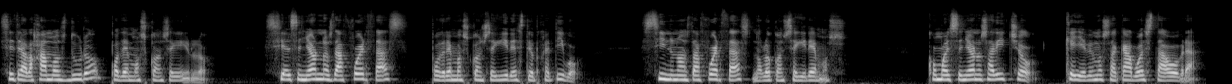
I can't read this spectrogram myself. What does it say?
Si trabajamos duro, podemos conseguirlo. Si el Señor nos da fuerzas, podremos conseguir este objetivo. Si no nos da fuerzas, no lo conseguiremos. Como el Señor nos ha dicho que llevemos a cabo esta obra,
